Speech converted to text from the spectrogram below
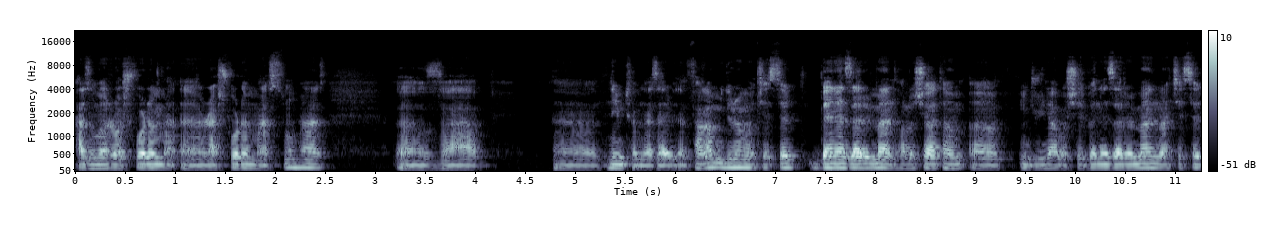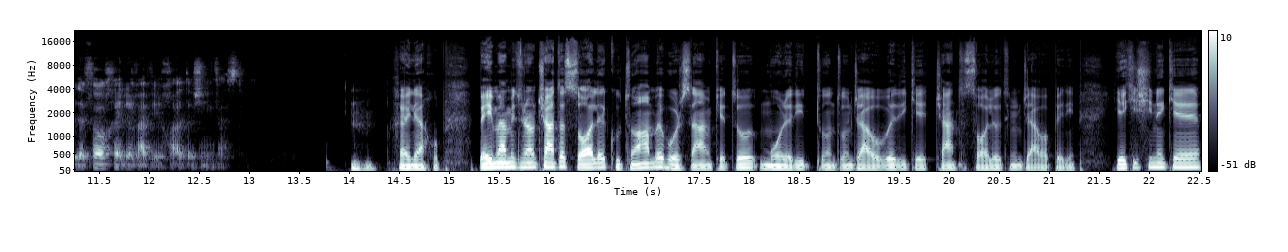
از اون راشفورد رشفورد مصنوم هست و نمی‌تونم نظر بدم. فقط می‌دونم منچستر به نظر من حالا شاید هم اینجوری نباشه به نظر من منچستر دفاع خیلی قوی خواهد داشت این فصل. خیلی خوب. به من می‌تونم چند تا سوال کوتاه هم بپرسم که تو موردی تون جواب بدی که چند تا سوال بتونیم جواب بدیم. یکیش اینه که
